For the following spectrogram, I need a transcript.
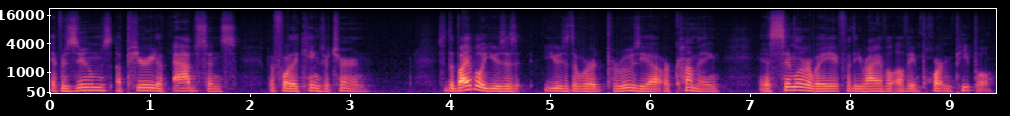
it presumes a period of absence before the king's return. So the Bible uses, uses the word parousia or coming in a similar way for the arrival of important people.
